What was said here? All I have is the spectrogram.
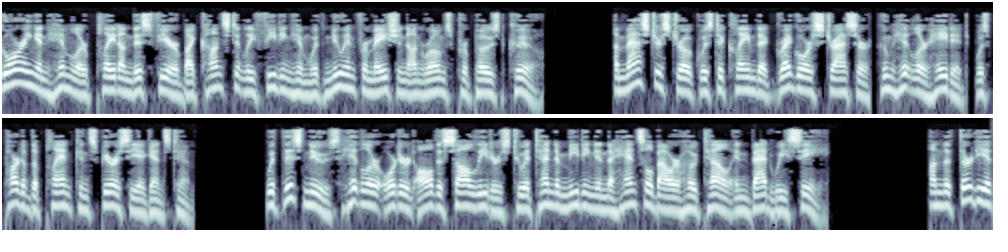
Göring and Himmler played on this fear by constantly feeding him with new information on Röhm's proposed coup. A masterstroke was to claim that Gregor Strasser, whom Hitler hated, was part of the planned conspiracy against him. With this news Hitler ordered all the SA leaders to attend a meeting in the Hanselbauer Hotel in Bad Wiessee. On 30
